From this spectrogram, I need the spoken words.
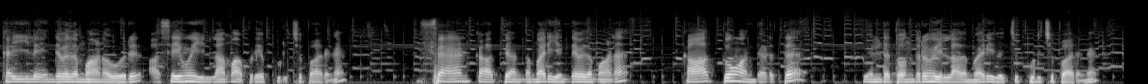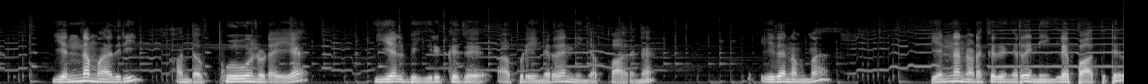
கையில் எந்த விதமான ஒரு அசைவும் இல்லாமல் அப்படியே பிடிச்சி பாருங்கள் ஃபேன் காற்று அந்த மாதிரி எந்த விதமான காற்றும் அந்த இடத்த எந்த தொந்தரவும் இல்லாத மாதிரி வச்சு பிடிச்சி பாருங்கள் என்ன மாதிரி அந்த பூவினுடைய இயல்பு இருக்குது அப்படிங்கிறத நீங்கள் பாருங்கள் இதை நம்ம என்ன நடக்குதுங்கிறத நீங்களே பார்த்துட்டு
